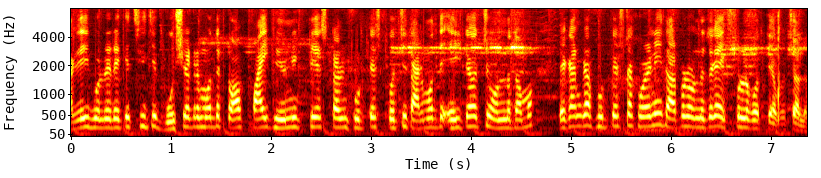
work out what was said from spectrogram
আগেই বলে রেখেছি যে বসিয়াটের মধ্যে টপ ফাইভ ইউনিক টেস্ট আমি ফুড টেস্ট করছি, তার মধ্যে এইটা হচ্ছে অন্যতম। এখানকার ফুড টেস্টটা করে নিই, তারপর অন্য জায়গায় এক্সপ্লোর করতে যাব, চলো।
